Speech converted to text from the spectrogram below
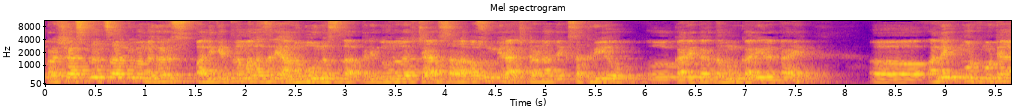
प्रशासनाचा किंवा नगरपालिकेतला मला जरी अनुभव नसला तरी दोन हजार चार सालापासून मी राजकारणात एक सक्रिय कार्यकर्ता म्हणून कार्यरत आहे. अनेक मोठमोठ्या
